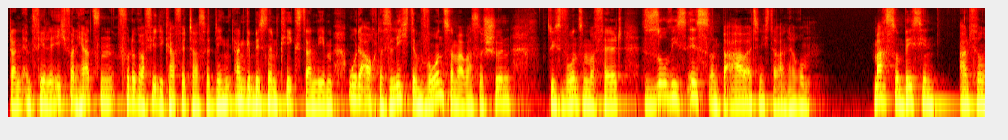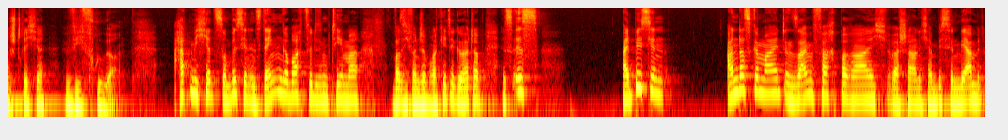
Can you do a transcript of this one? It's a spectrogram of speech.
dann empfehle ich von Herzen, fotografiere die Kaffeetasse, den angebissenen Keks daneben oder auch das Licht im Wohnzimmer, was so schön durchs Wohnzimmer fällt, so wie es ist und bearbeite nicht daran herum. Mach so ein bisschen, Anführungsstriche, wie früher hat mich jetzt so ein bisschen ins Denken gebracht zu diesem Thema, was ich von Jim Rakete gehört habe. Es ist ein bisschen anders gemeint in seinem Fachbereich, wahrscheinlich ein bisschen mehr mit,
